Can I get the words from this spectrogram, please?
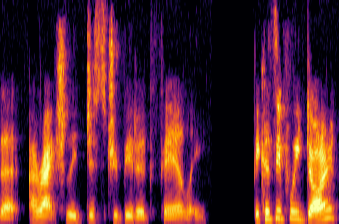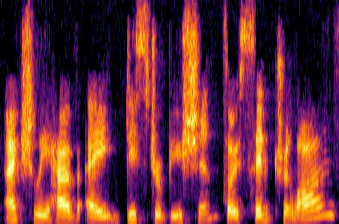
that are actually distributed fairly. Because if we don't actually have a distribution, so centralized,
